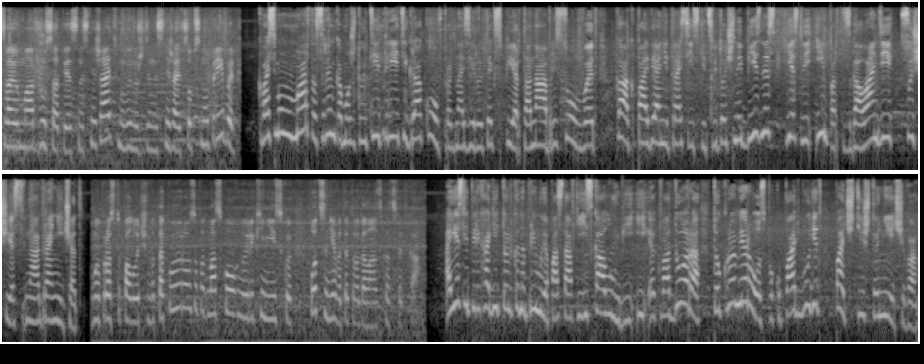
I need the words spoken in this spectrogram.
свою маржу, соответственно, снижать, мы вынуждены снижать собственную прибыль. К 8 марта с рынка может уйти треть игроков, прогнозирует эксперт. Она обрисовывает, как повянет российский цветочный бизнес, если импорт из Голландии существенно ограничат. Мы просто получим вот такую розу подмосковную или кенийскую по цене вот этого голландского цветка. А если переходить только на прямые поставки из Колумбии и Эквадора, то кроме роз покупать будет почти что нечего.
